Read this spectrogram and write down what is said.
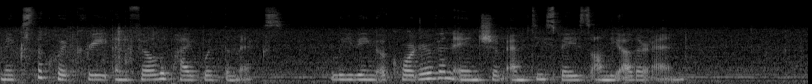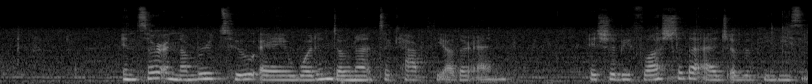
Mix the Quikrete and fill the pipe with the mix leaving a quarter of an inch of empty space on the other end. Insert a number 2A wooden donut to cap the other end. It should be flush to the edge of the PVC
